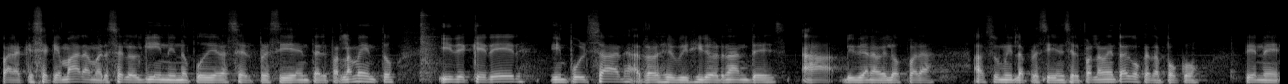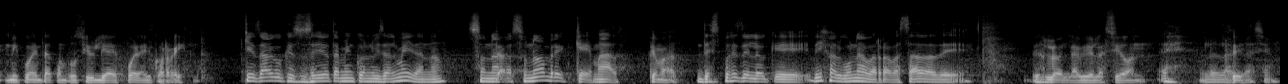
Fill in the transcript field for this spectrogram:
para que se quemara Marcelo Holguín y no pudiera ser presidente del Parlamento, y de querer impulsar a través de Virgilio Hernández a Viviana Veloz para asumir la presidencia del Parlamento, algo que tampoco tiene ni cuenta con posibilidades fuera del correísmo. Que es algo que sucedió también con Luis Almeida, ¿no? Sonaba su nombre quemado. Quemado. Después de lo que dijo alguna barrabasada de... Es lo de la violación. Eh, lo de la violación.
